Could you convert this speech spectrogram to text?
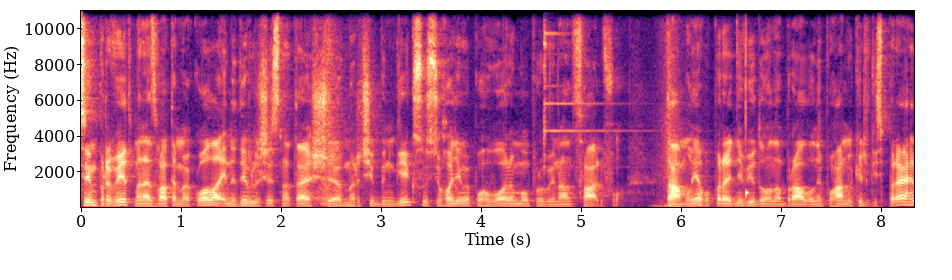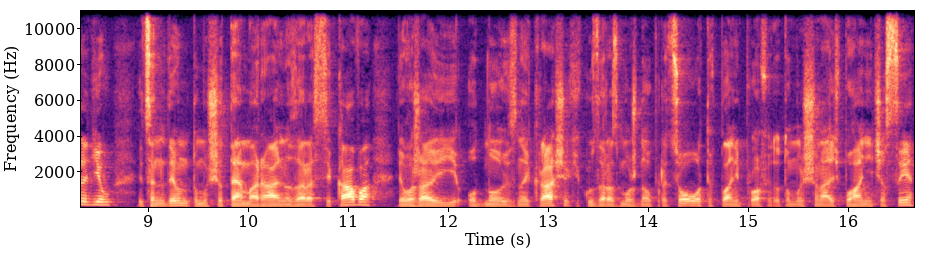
Всім привіт! Мене звати Микола, і не дивлячись на те, що я в мерчі BingX, сьогодні ми поговоримо про Binance Alpha. Та, моє попереднє відео набрало непогану кількість переглядів, і це не дивно, тому що тема реально зараз цікава. Я вважаю її одною з найкращих, яку зараз можна опрацьовувати в плані профіту, тому що навіть в погані часи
